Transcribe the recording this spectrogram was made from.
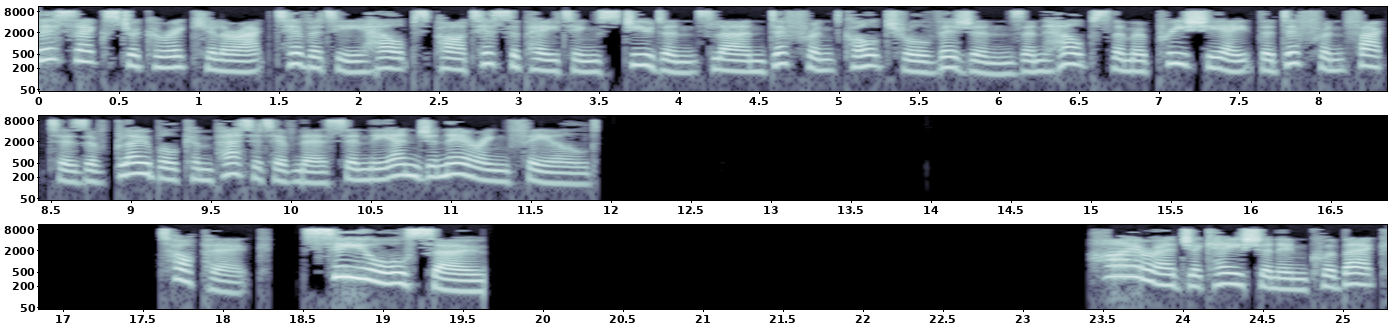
This extracurricular activity helps participating students learn different cultural visions and helps them appreciate the different factors of global competitiveness in the engineering field. See also Higher education in Quebec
